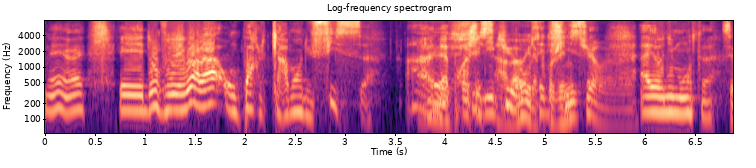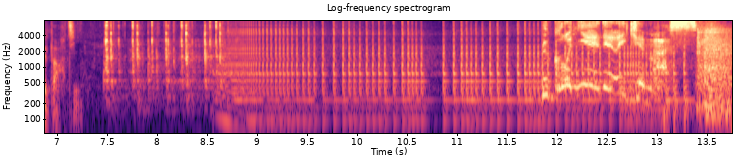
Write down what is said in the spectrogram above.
mais ouais. Et donc, vous allez voir, là, on parle carrément du fils. Ah, de la fils. progéniture. Ah bah oui, la progéniture. Allez, on y monte. C'est parti. Grenier d'Éric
